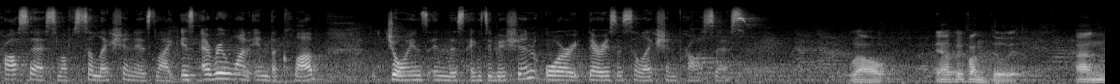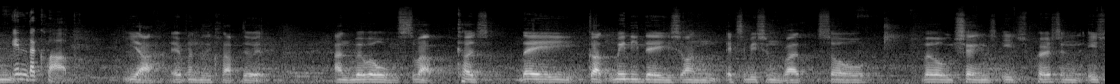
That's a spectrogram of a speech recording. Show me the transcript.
process of selection is like? Is everyone in the club joins in this exhibition or there is a selection process Well, everyone do it, and in the club? Yeah, everyone in the club do it. And we will swap because they got many days on exhibition, but so we will change each person, each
